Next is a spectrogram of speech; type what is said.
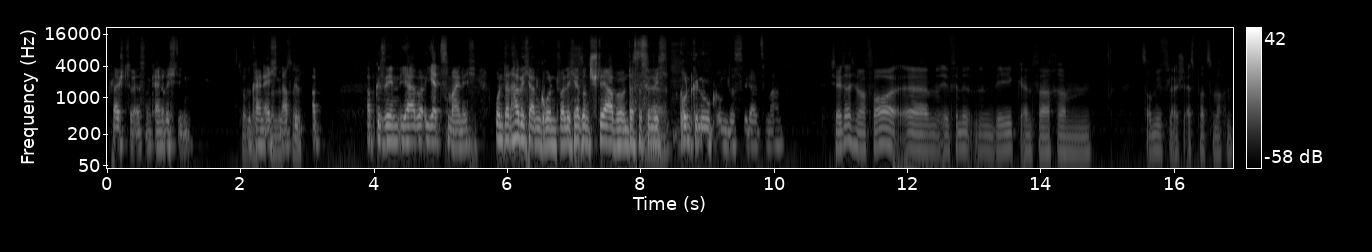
Fleisch zu essen, keinen richtigen. Also keinen echten, abge, ab, abgesehen, ja, aber jetzt meine ich. Und dann habe ich ja einen Grund, weil ich ja sonst sterbe und das ist für Ja. mich Grund genug, um das wieder zu machen. Stellt euch mal vor, ähm, ihr findet einen Weg, einfach ähm, Zombiefleisch essbar zu machen.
